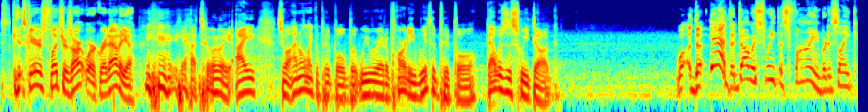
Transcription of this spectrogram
scares Fletcher's artwork right out of you. yeah, totally. I so I don't like a pit bull, but we were at a party with a pit bull. That was a sweet dog. Well, the yeah, the dog was sweet. That's fine, but it's like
